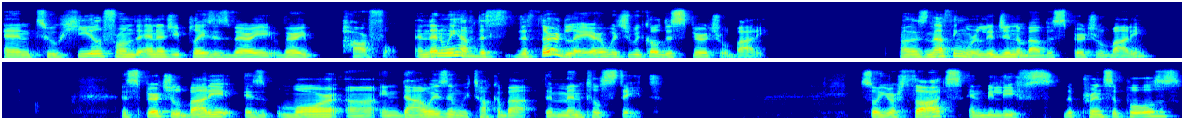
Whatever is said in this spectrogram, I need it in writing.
and to heal from the energy place is very very powerful. And then we have the the third layer which we call the spiritual body now, there's nothing religion about the spiritual body. The spiritual body is more uh, in Taoism, we talk about the mental state. So, your thoughts and beliefs, the principles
